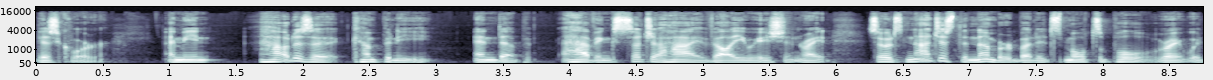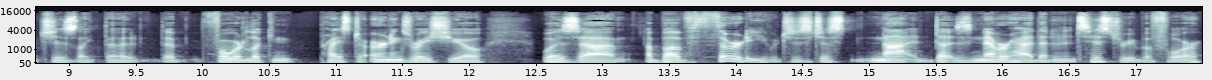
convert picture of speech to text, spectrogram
this quarter. I mean, how does a company end up having such a high valuation, right? So it's not just the number, but it's multiple, right? Which is like the the forward looking price to earnings ratio was uh, above 30, which is just not does never had that in its history before.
